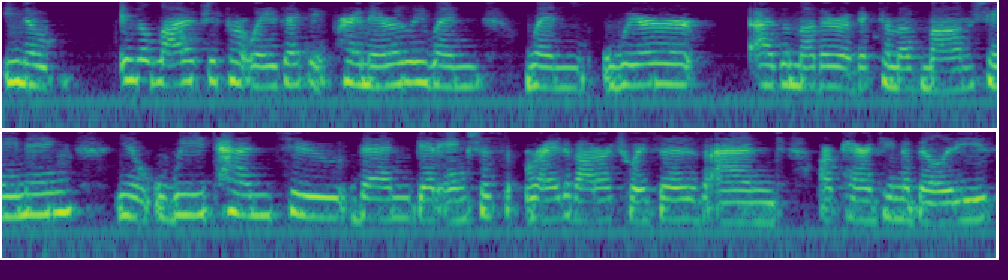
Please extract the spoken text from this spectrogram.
you know, in a lot of different ways. I think primarily when when we're as a mother a victim of mom shaming, you know, we tend to then get anxious, right, about our choices and our parenting abilities.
